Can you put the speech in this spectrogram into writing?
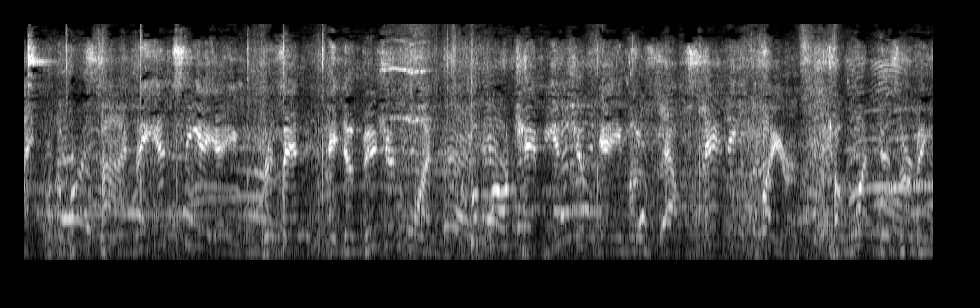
tonight, for the first time, the NCAA present a Division I football championship game most outstanding player to one deserving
